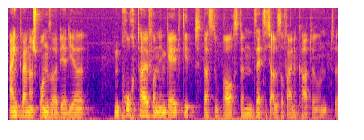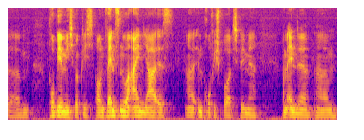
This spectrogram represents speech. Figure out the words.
ein kleiner Sponsor, der dir einen Bruchteil von dem Geld gibt, das du brauchst, dann setze ich alles auf eine Karte und ähm, probiere mich wirklich. Und wenn es nur ein Jahr ist äh, im Profisport, ich will mir am Ende ähm,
